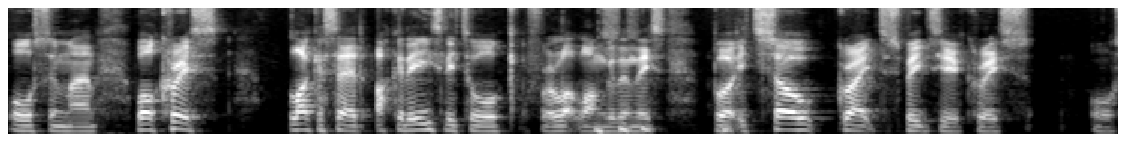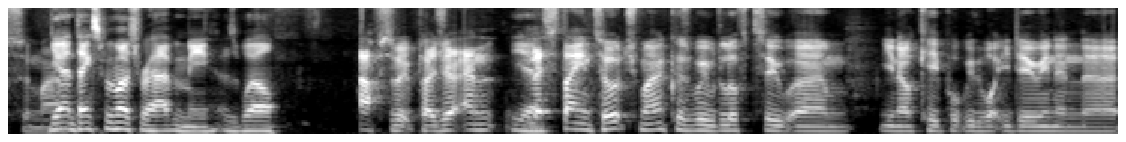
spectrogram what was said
Awesome, man. Well, Kris, like I said, I could easily talk for a lot longer than this, but it's so great to speak to you, Kris. Awesome, man. Yeah, and thanks so much for having me as well. Absolute pleasure. And Yeah. let's stay in touch, man, because we would love to, um, you know, keep up with what you're doing and uh,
